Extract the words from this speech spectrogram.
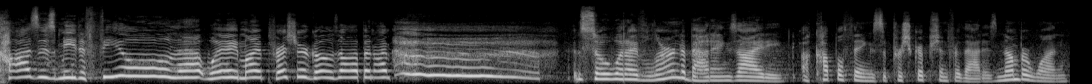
causes me to feel that way. My pressure goes up and I'm. and so, what I've learned about anxiety, a couple things, the prescription for that is number one,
